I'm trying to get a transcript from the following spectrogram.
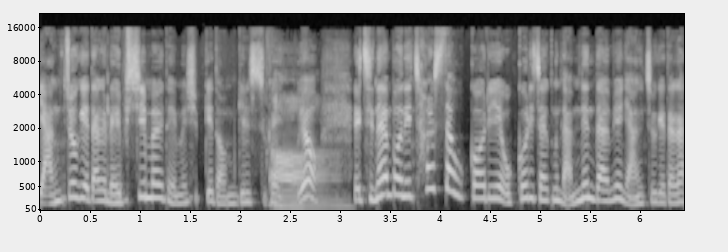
양쪽에다가 랩심을 대면 쉽게 넘길 수가 있고요. 아. 지난번에 철사 옷걸이에 옷걸이 자국 남는다면 양쪽에다가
